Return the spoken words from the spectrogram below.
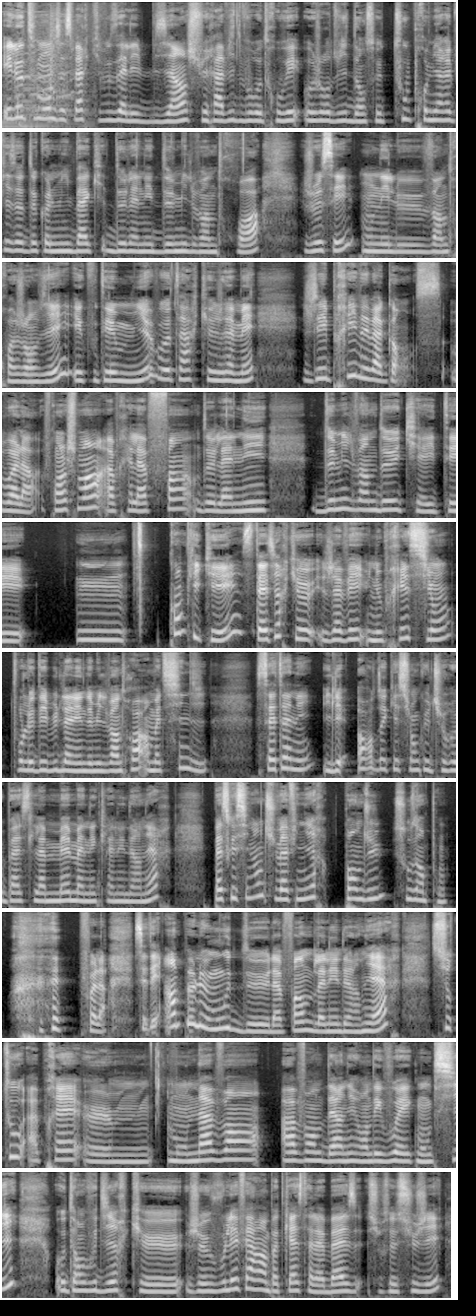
Hello tout le monde, j'espère que vous allez bien. Je suis ravie de vous retrouver aujourd'hui dans ce tout premier épisode de Call Me Back de l'année 2023. Je sais, on est le 23 janvier, écoutez mieux vaut tard que jamais. J'ai pris des vacances. Voilà, franchement, après la fin de l'année 2022 qui a été hmm, compliquée, c'est-à-dire que j'avais une pression pour le début de l'année 2023 en mode Cindy. Cette année, il est hors de question que tu repasses la même année que l'année dernière, parce que sinon tu vas finir pendu sous un pont. voilà, c'était un peu le mood de la fin de l'année dernière, surtout après euh, mon avant avant-dernier rendez-vous avec mon psy. Autant vous dire que je voulais faire un podcast à la base sur ce sujet.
